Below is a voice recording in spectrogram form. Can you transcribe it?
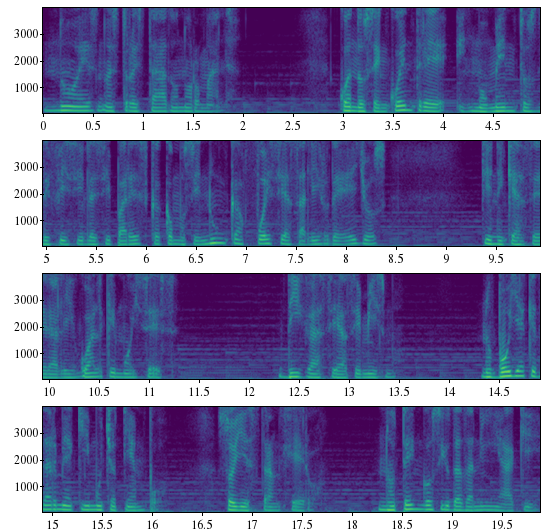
No es nuestro estado normal. Cuando se encuentre en momentos difíciles y parezca como si nunca fuese a salir de ellos, tiene que hacer al igual que Moisés. Dígase a sí mismo, no voy a quedarme aquí mucho tiempo, soy extranjero, no tengo ciudadanía aquí.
